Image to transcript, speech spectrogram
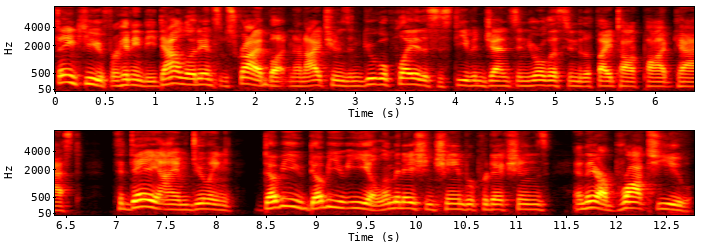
Thank you for hitting the download and subscribe button on iTunes and Google Play. This is Steven Jensen. You're listening to the Fight Talk podcast. Today I am doing WWE Elimination Chamber predictions, and they are brought to you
